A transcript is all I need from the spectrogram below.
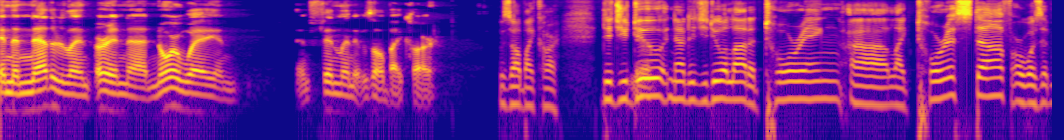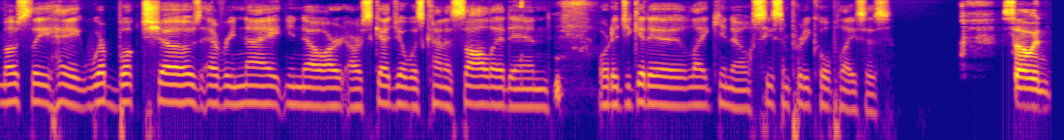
in the Netherlands or in uh, Norway and and Finland, it was all by car. It was all by car. Did you do now? Did you do a lot of touring, uh, like tourist stuff, or was it mostly, hey, we're booked shows every night? You know, our our schedule was kind of solid, and or did you get to like you know see some pretty cool places? So in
